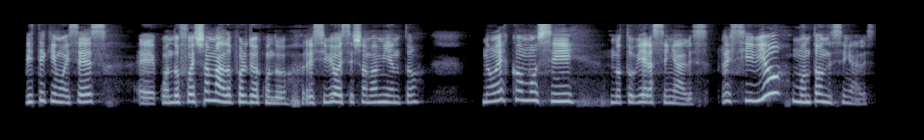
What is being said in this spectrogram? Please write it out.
viste que Moisés, eh, cuando fue llamado por Dios, cuando recibió ese llamamiento, no es como si no tuviera señales. Recibió un montón de señales.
